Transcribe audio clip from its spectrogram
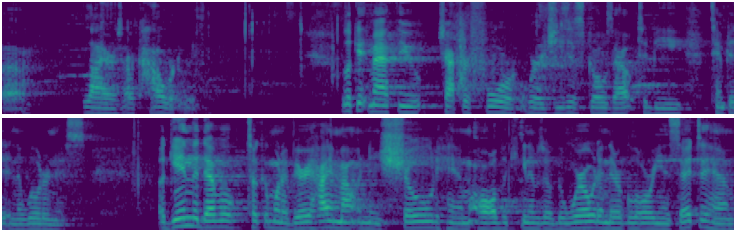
uh, liars are cowardly. Look at Matthew chapter 4, where Jesus goes out to be tempted in the wilderness. Again, the devil took him on a very high mountain and showed him all the kingdoms of the world and their glory, and said to him,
